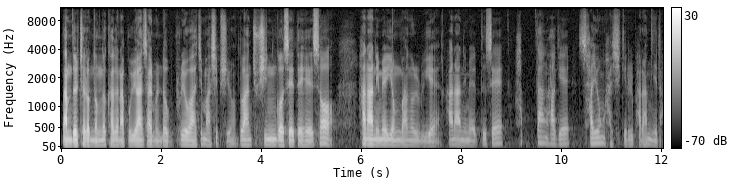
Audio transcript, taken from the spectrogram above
남들처럼 넉넉하거나 부유한 삶을 너무 부러워하지 마십시오. 또한 주신 것에 대해서 하나님의 영광을 위해 하나님의 뜻에 합당하게 사용하시기를 바랍니다.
